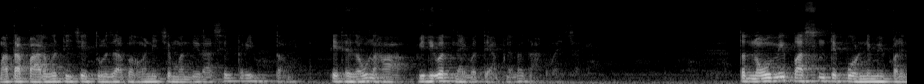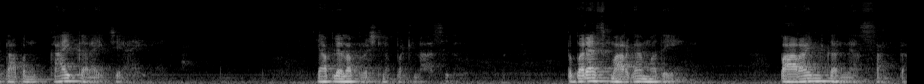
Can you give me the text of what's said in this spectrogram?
माता पार्वतीचे तुळजाभवानीचे मंदिर असेल तरी उत्तम. तेथे जाऊन हा विधिवत नैवेद्य आपल्याला दाखव. तर नवमीपासून ते पौर्णिमेपर्यंत आपण काय करायचे आहे? हे आपल्याला प्रश्न पडला असेल. तर बऱ्याच मार्गामध्ये पारायण करण्यास सांगतात.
